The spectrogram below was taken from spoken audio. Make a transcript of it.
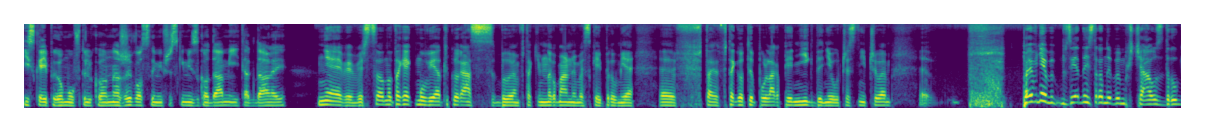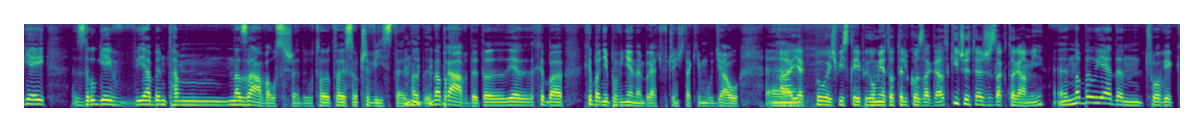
escape roomów tylko na żywo z tymi wszystkimi zgodami i tak dalej? Nie wiem, wiesz co, no tak jak mówię, ja tylko raz byłem w takim normalnym escape roomie, e, w, te, w tego typu larpie nigdy nie uczestniczyłem. E, Pewnie z jednej strony bym chciał, z drugiej, z drugiej ja bym tam na zawał zszedł, to, to jest oczywiste. No, naprawdę, to ja chyba, chyba nie powinienem brać w czymś takim udziału. E, A jak byłeś w escape roomie, to tylko zagadki, czy też z aktorami? No był jeden człowiek,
